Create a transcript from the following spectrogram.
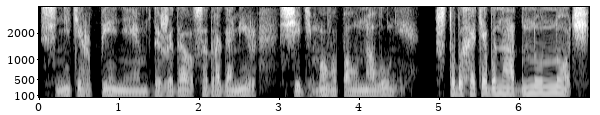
С нетерпением дожидался Драгомир седьмого полнолуния, чтобы хотя бы на одну ночь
